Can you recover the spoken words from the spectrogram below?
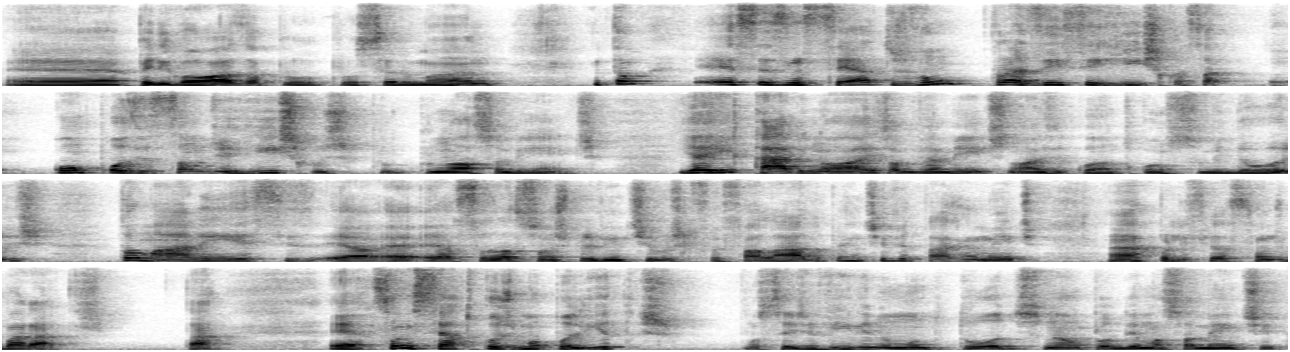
é, perigosa para o ser humano. Então, esses insetos vão trazer esse risco, essa composição de riscos para o nosso ambiente. E aí cabe nós, obviamente, nós enquanto consumidores, tomarem esses, é, é, essas ações preventivas que foi falado para a gente evitar realmente a proliferação de baratas. Tá? É, são insetos cosmopolitas, ou seja, vivem no mundo todo, isso não é um problema somente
